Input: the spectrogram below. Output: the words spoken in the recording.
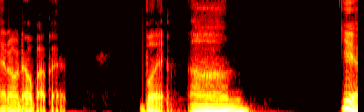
I don't know about that. But um yeah.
